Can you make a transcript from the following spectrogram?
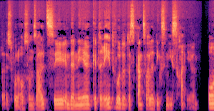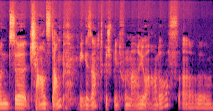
Da ist wohl auch so ein Salzsee in der Nähe. Gedreht wurde das Ganze allerdings in Israel. Und äh, Charles Dump, wie gesagt, gespielt von Mario Adorf, äh,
